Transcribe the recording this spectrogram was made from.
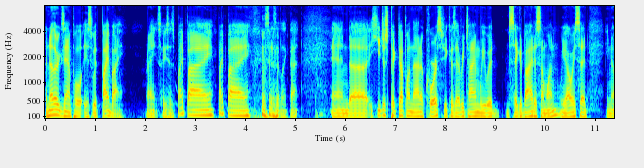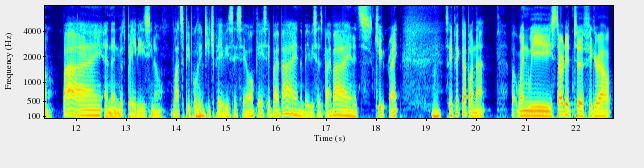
another example is with bye bye, right? So he says bye bye, bye bye. He says it like that. And uh, he just picked up on that, of course, because every time we would say goodbye to someone, we always said, you know, bye. And then with babies, you know, lots of people, they mm-hmm. teach babies, they say, oh, okay, say bye bye. And the baby says bye bye. And it's cute, right? Mm-hmm. So he picked up on that. But when we started to figure out,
